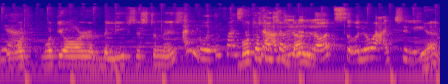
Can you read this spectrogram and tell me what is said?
yeah. what what your belief system is and both of us both have of us have done a lot solo actually yeah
